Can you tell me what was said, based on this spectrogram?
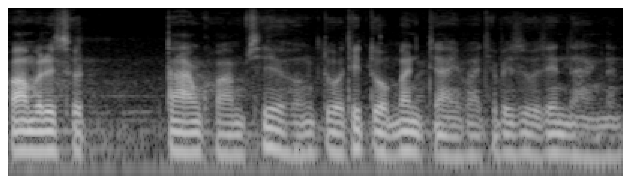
ความบริสุทธิ์ ตามความเชื่อของตัวที่ตัวมั่นใจว่าจะไปสู่เส้นทางนั้น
